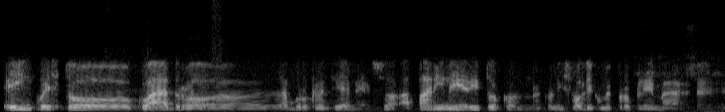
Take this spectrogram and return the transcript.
e in questo quadro eh, la burocrazia è emersa a pari merito con, con i soldi come problema eh,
